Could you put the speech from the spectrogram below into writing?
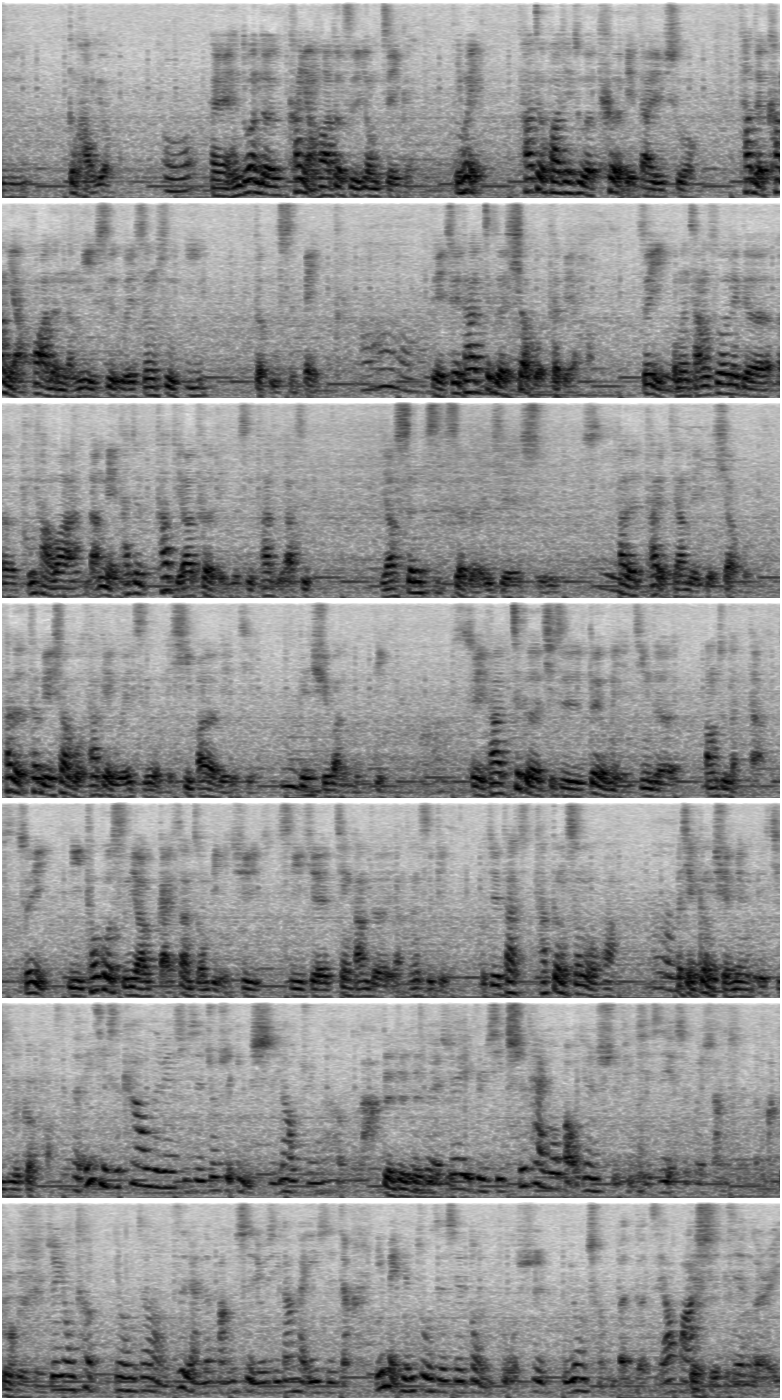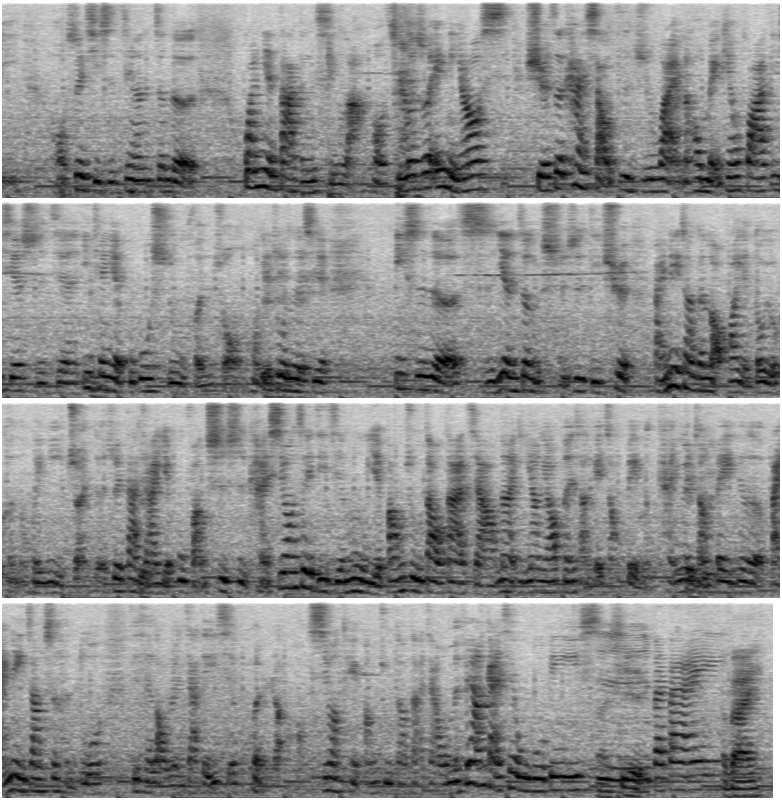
更好用。哦。哎，很多人的抗氧化都是用这个，因为它这个花青素的特别在于说，它的抗氧化的能力是维生素 E 的五十倍哦。对，所以它这个效果特别好，所以我们常说那个呃葡萄啊、蓝莓，它就它主要特点就是它主要是比较深紫色的一些食物，是它的它有这样的一个效果，它的特别效果，它可以维持我们细胞的连接跟血管的稳定，所以它这个其实对我们眼睛的帮助很大，所以你通过食疗改善，总比你去吃一些健康的养生食品，我觉得它它更生活化，而且更全面，其实会更好。对哎，其实看到这边，其实就是饮食要均衡啦。对对对对。所以，与其吃太多保健食品，其实也是会上升的嘛。对对对。所以用特用这种自然的方式，尤其刚才医师讲，你每天做这些动作是不用成本的，只要花时间而已。哦，所以其实今天真的观念大更新啦，哦，除了说哎你要学着看小字之外，然后每天花一些时间，一天也不过十五分钟，哦，做这些。医师的实验证实是的确白内障跟老花眼都有可能会逆转的，所以大家也不妨试试看。希望这一集节目也帮助到大家。那一样要分享给长辈们看，因为长辈这个白内障是很多这些老人家的一些困扰哈。希望可以帮助到大家。我们非常感谢吴国斌医师，拜拜，拜拜。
